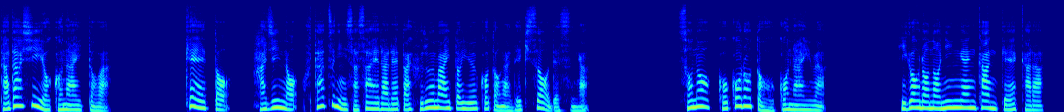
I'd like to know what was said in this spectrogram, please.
正しい行いとは敬と恥の二つに支えられた振る舞いということができそうですがその心と行いは日頃の人間関係から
